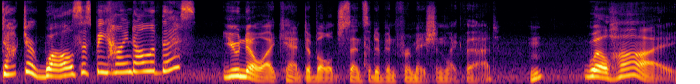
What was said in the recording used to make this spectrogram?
Dr. Walls is behind all of this? You know I can't divulge sensitive information like that. Hmm? Well, hi.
